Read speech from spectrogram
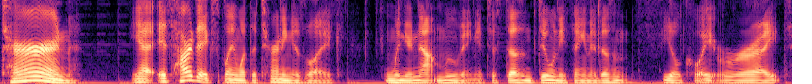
turn. Yeah, it's hard to explain what the turning is like when you're not moving. It just doesn't do anything, and it doesn't feel quite right.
